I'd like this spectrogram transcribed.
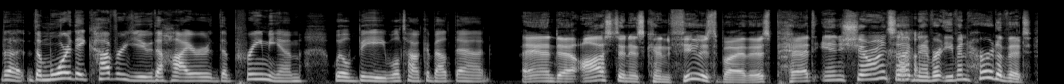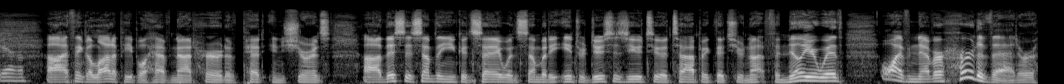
the, the more they cover you, the higher the premium will be. We'll talk about that. And uh, Austin is confused by this pet insurance. I've never even heard of it. Yeah. Uh, I think a lot of people have not heard of pet insurance. Uh, this is something you could say when somebody introduces you to a topic that you're not familiar with. Oh, I've never heard of that, or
